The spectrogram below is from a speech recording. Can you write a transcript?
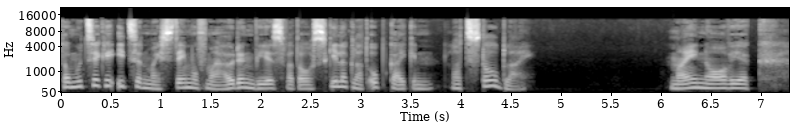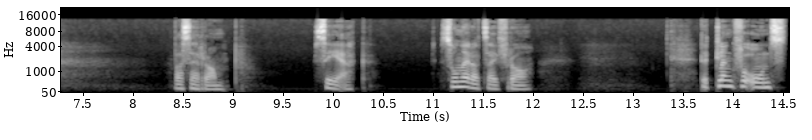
Daar moet seker iets in my stem of my houding wees wat haar skielik laat opkyk en laat stil bly. My naweek was 'n ramp, sê ek, sonder dat sy vra. Dit klink vir ons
